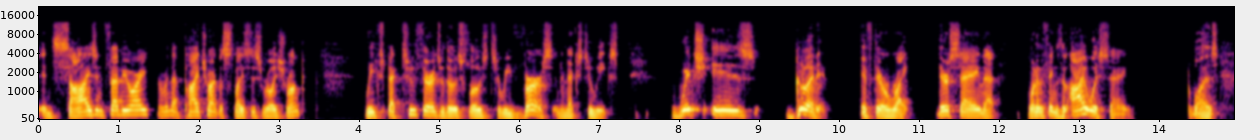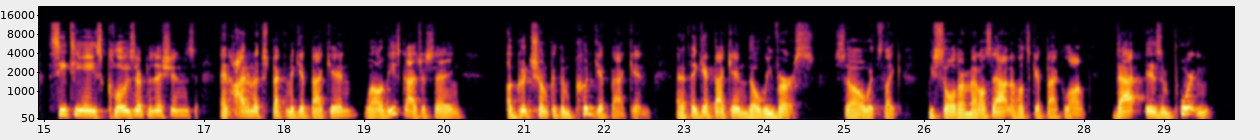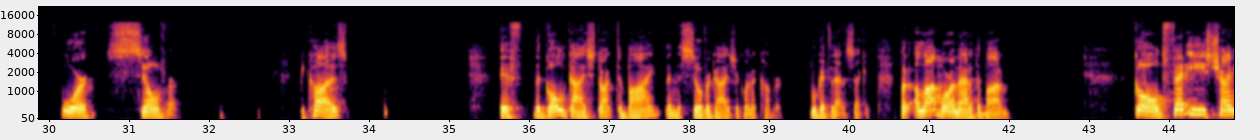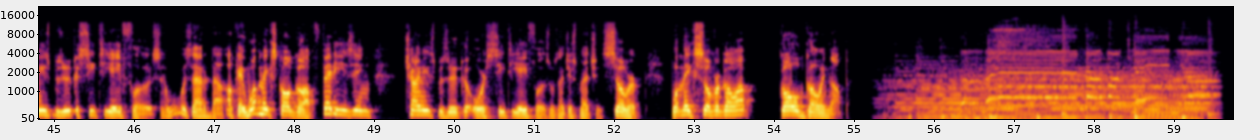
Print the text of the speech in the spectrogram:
in size in February. Remember that pie chart, the slices really shrunk? We expect two thirds of those flows to reverse in the next two weeks, which is good if they're right. They're saying that one of the things that I was saying was CTAs close their positions and I don't expect them to get back in. Well, these guys are saying a good chunk of them could get back in. And if they get back in, they'll reverse. So it's like we sold our metals out and let's get back long. That is important for silver because if the gold guys start to buy, then the silver guys are going to cover. We'll get to that in a second. But a lot more on that at the bottom. Gold, Fed ease, Chinese bazooka CTA flows. what was that about? Okay, what makes gold go up? Fed easing, Chinese bazooka, or CTA flows, which I just mentioned. Silver. What makes silver go up? Gold going up.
